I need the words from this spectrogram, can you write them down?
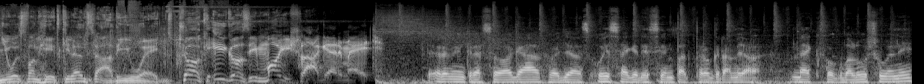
87.9 Rádió 1. Csak igazi mai sláger megy. Örömünkre szolgál, hogy az új Szegedi Színpad programja meg fog valósulni.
